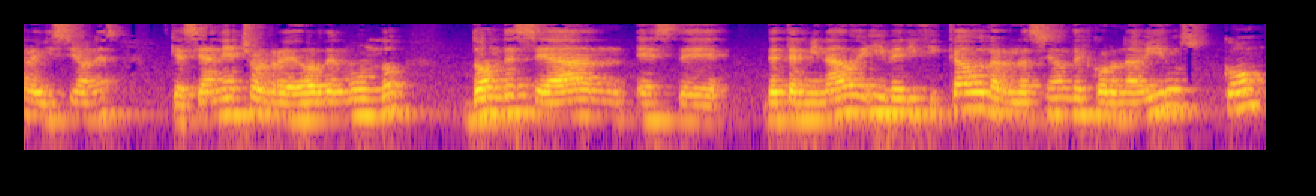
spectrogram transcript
revisiones que se han hecho alrededor del mundo donde se han este, determinado y verificado la relación del coronavirus con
